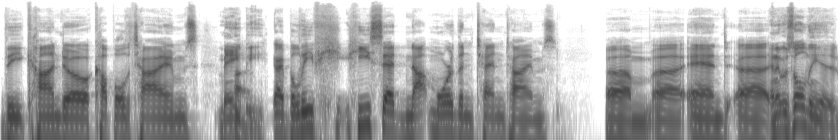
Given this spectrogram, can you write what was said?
the condo a couple of times. Maybe. Uh, I believe he, he said not more than 10 times. Um, uh, and uh, and it was only a,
